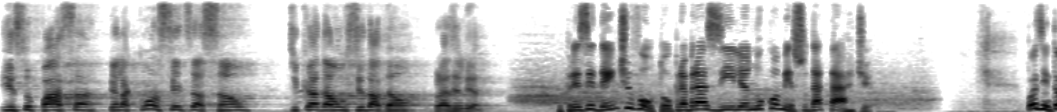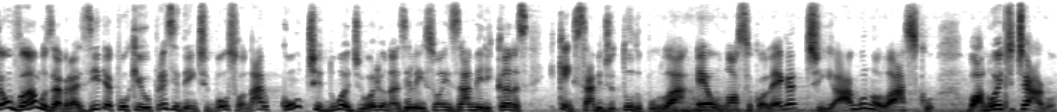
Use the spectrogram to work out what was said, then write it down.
isso passa pela conscientização de cada um cidadão brasileiro. O presidente voltou para Brasília no começo da tarde. Pois então vamos a Brasília, porque o presidente Bolsonaro continua de olho nas eleições americanas. E quem sabe de tudo por lá é o nosso colega Tiago Nolasco. Boa noite, Tiago.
